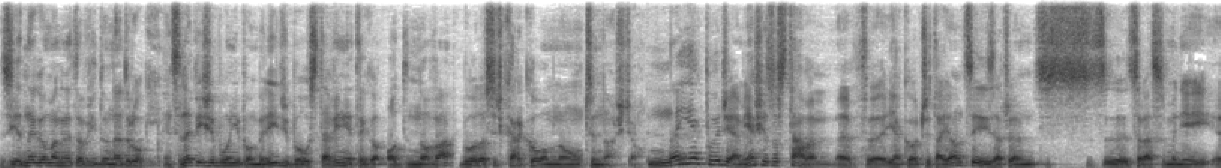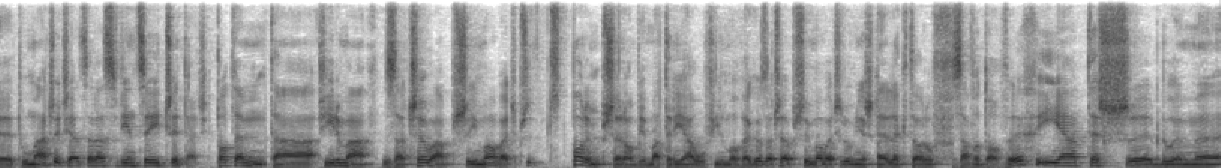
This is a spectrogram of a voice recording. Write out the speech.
z jednego magnetowidu na drugi. Więc lepiej się było nie pomylić, bo ustawienie tego od nowa było dosyć karkołomną czynnością. No i jak powiedziałem, ja się zostałem e, w, jako czytający i zacząłem z, z, coraz mniej e, tłumaczyć, a coraz więcej czytać. Potem ta firma zaczęła przyjmować, przy sporym przerobie materiału filmowego, zaczęła przyjmować również e, lektorów zawodowych i ja też e, byłem, e,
